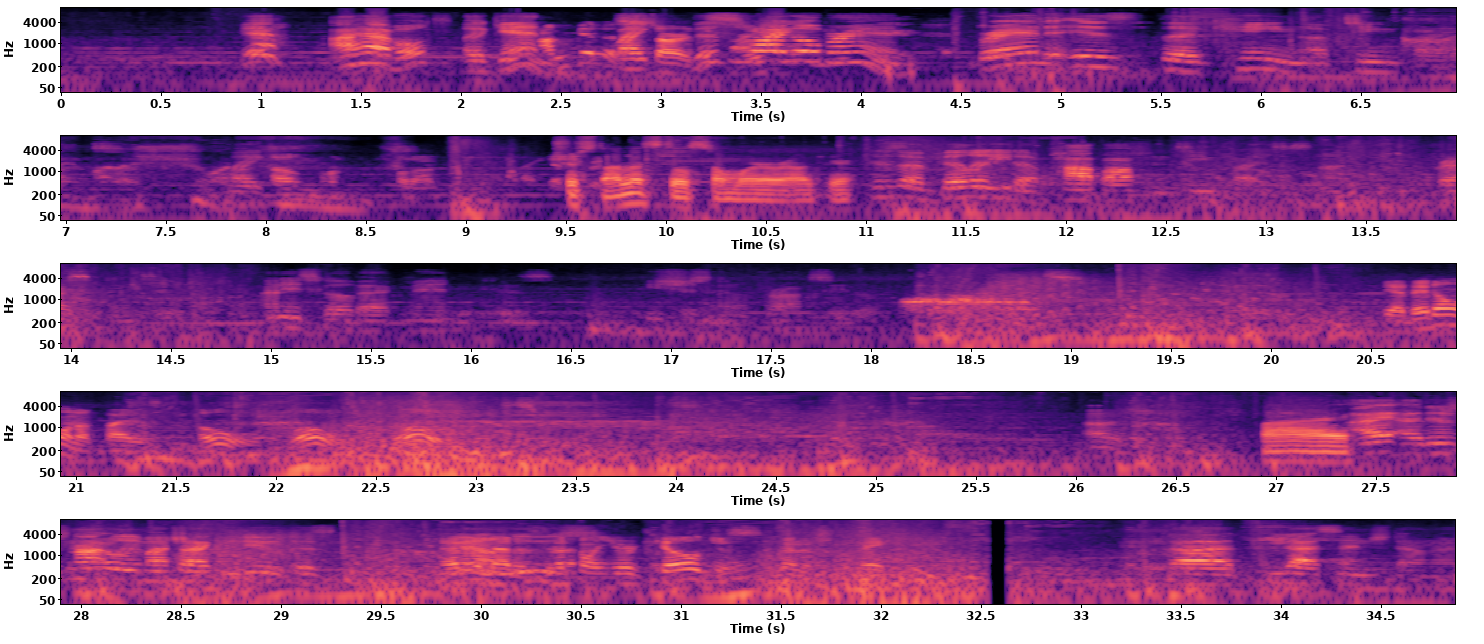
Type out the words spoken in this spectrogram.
Yeah, I have ult again. I'm gonna like, start This is why I go Brand. Brand is the king of team fights. Like Oh, hold on. Tristana's still somewhere around here. his ability to pop off in team fights is unprecedented. I need to go back mid because he's just gonna proxy the. Yeah, they don't want to fight us. Oh, whoa, whoa. Oh, shit. Bye. I, I there's not really much I can do because Evan, gonna that is lose. definitely your kill. Just finish. Thank you. uh, you got singed down there.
